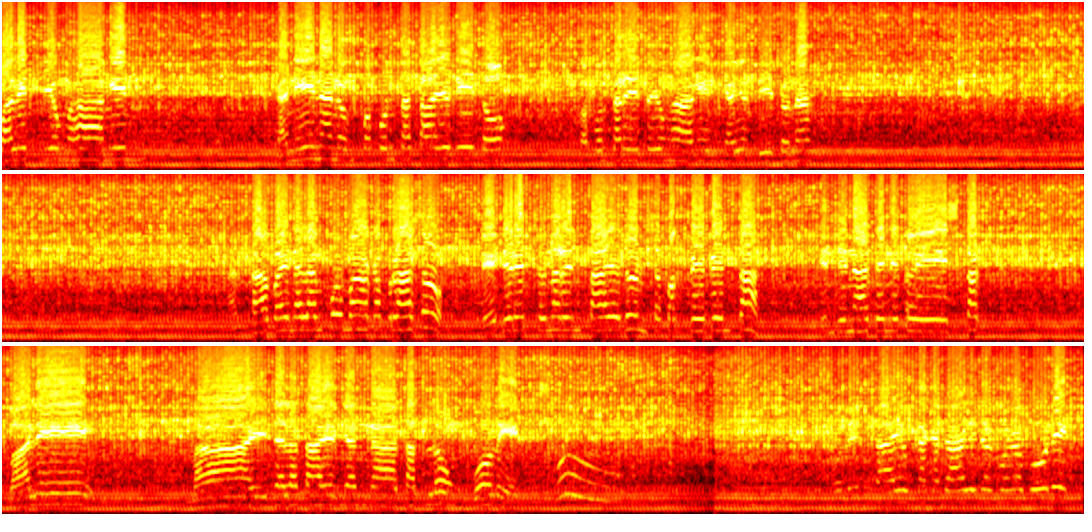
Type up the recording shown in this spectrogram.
Nagpalit yung hangin. Kanina nung papunta tayo dito, papunta rito yung hangin. Ngayon dito na. Ang tabay na lang po mga kabraso. Didiretso na rin tayo doon sa pagbebenta. Hindi natin ito i-stock. Bali, may dala tayo niyan na tatlong bullets. Tayong nakadali ng mga bulik.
